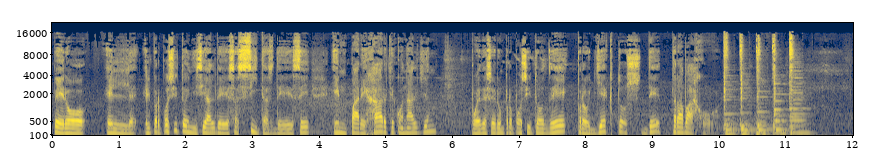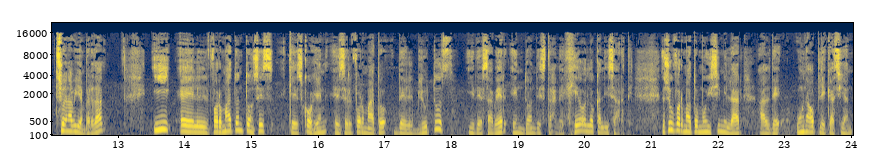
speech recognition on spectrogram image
Pero el, el propósito inicial de esas citas, de ese emparejarte con alguien, puede ser un propósito de proyectos de trabajo. Suena bien, ¿verdad? Y el formato entonces que escogen es el formato del Bluetooth y de saber en dónde está, de geolocalizarte. Es un formato muy similar al de una aplicación,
